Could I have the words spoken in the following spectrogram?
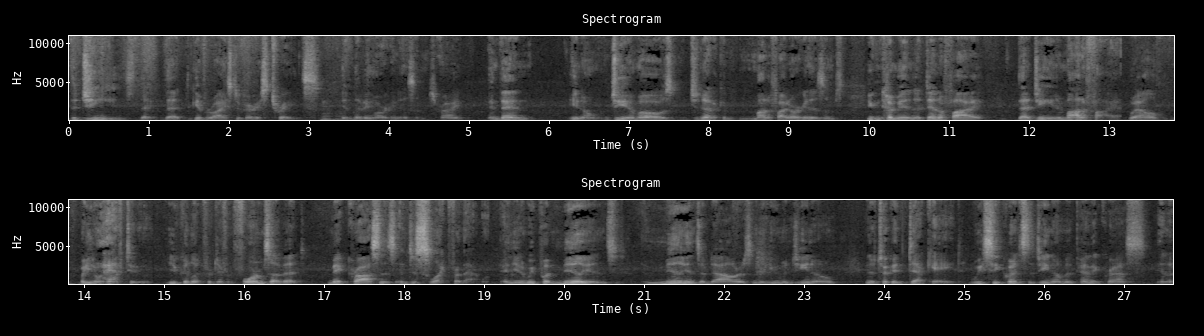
the genes that, that give rise to various traits mm-hmm. in living organisms, right? And then you know, GMOs, genetic modified organisms, you can come in, identify that gene, and modify it. Well, but you don't have to. You can look for different forms of it, make crosses, and just select for that one. And you know, we put millions, millions of dollars in the human genome, and it took a decade. We sequenced the genome in pennycress in a,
